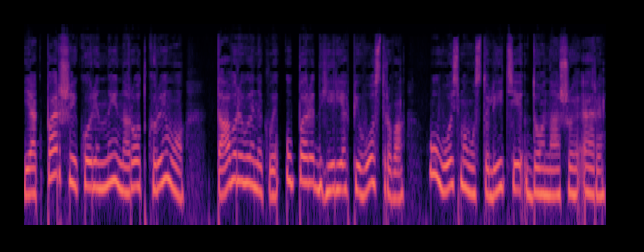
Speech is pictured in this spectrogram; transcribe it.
Як перший корінний народ Криму, таври виникли у передгір'ях півострова у 8 столітті до нашої ери,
